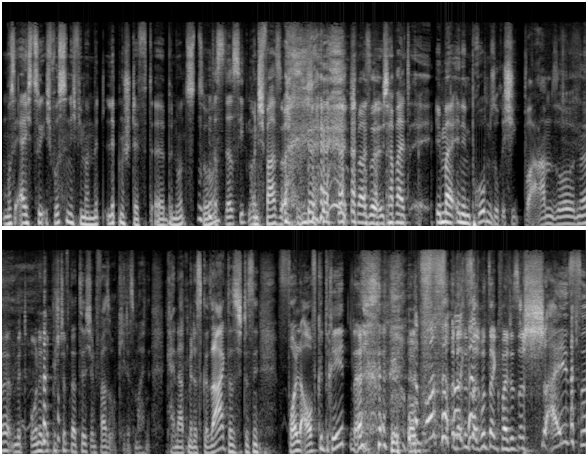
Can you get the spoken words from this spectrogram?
muss ehrlich zu, ich wusste nicht, wie man mit Lippenstift äh, benutzt. So. das, das sieht man. und ich war so, ich war so, ich habe halt äh, immer in den Proben so richtig warm, so, ne, mit ohne Lippenstift natürlich. Und ich war so, okay, das mache ich nicht. Keiner hat mir das gesagt, dass ich das nicht voll aufgedreht, ne? Und, und dann ist er runtergefallen, das ist so scheiße.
